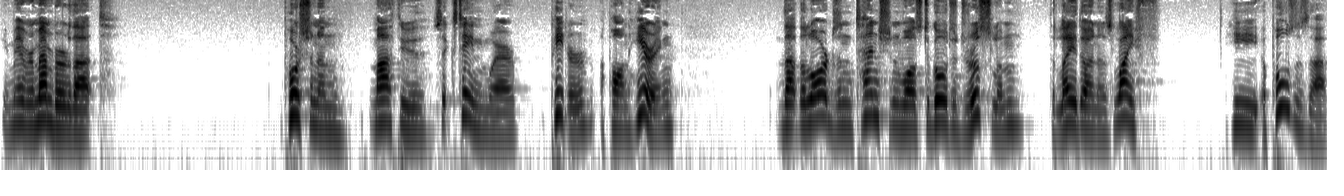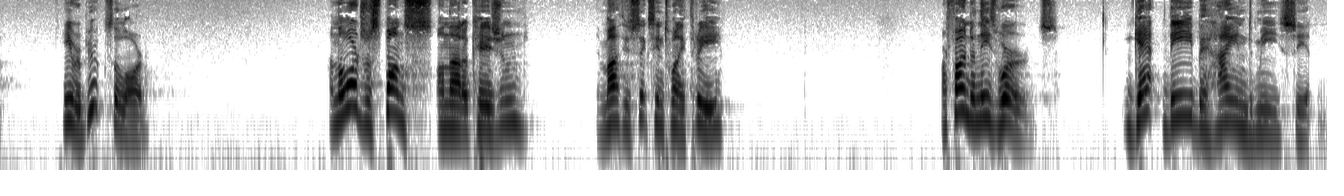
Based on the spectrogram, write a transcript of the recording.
You may remember that portion in Matthew 16 where Peter, upon hearing that the Lord's intention was to go to Jerusalem to lay down his life, he opposes that. He rebukes the Lord. And the Lord's response on that occasion in Matthew 16:23 are found in these words: Get thee behind me, Satan.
